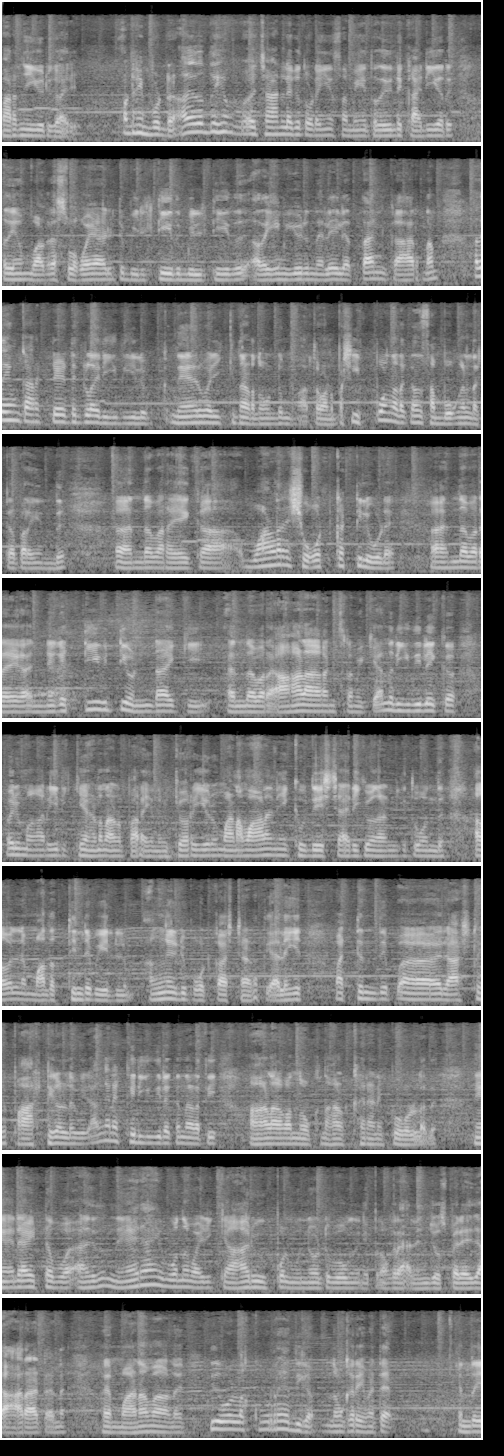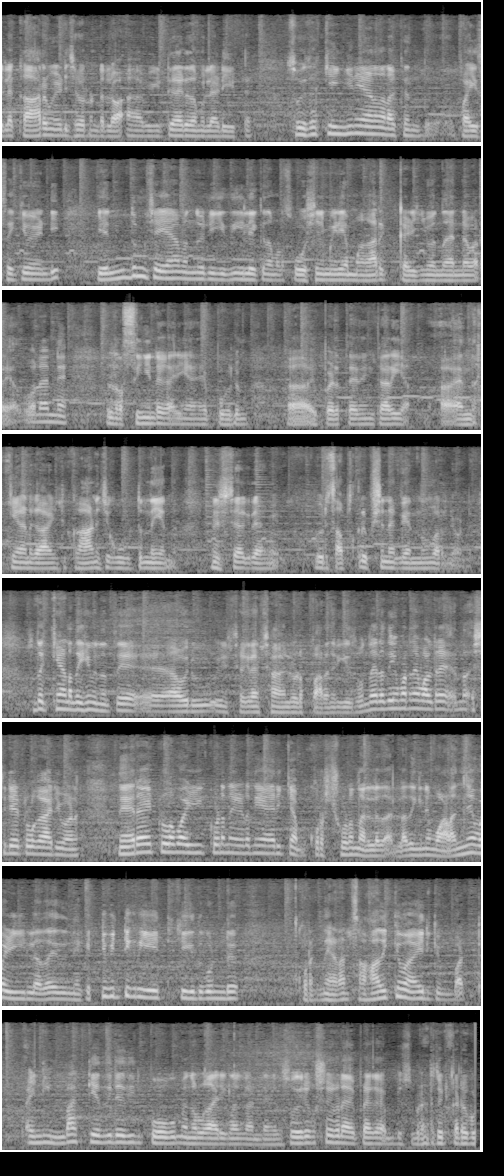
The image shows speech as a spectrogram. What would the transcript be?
പറഞ്ഞ ഈ ഒരു കാര്യം. വളരെ ഇമ്പോർട്ടന്റ് അതായത് അദ്ദേഹം ചാനലൊക്കെ തുടങ്ങിയ സമയത്ത് അദ്ദേഹത്തിന്റെ കരിയർ അദ്ദേഹം വളരെ സ്ലോ ആയിട്ട് ബിൽഡ് ചെയ്ത് ബിൽഡ് ചെയ്ത് അദ്ദേഹം ഈ ഒരു നിലയിലെത്താൻ കാരണം അദ്ദേഹം കറക്റ്റായിട്ടുള്ള രീതിയിലും നേർവഴിക്ക് നടന്നുകൊണ്ട് മാത്രമാണ്. പക്ഷേ ഇപ്പോൾ നടക്കുന്ന സംഭവങ്ങൾ എന്നൊക്കെ പറയുന്നത് എന്താ പറയുക വളരെ ഷോർട്ട് കട്ടിലൂടെ എന്താ പറയുക നെഗറ്റിവിറ്റി ഉണ്ടാക്കി എന്താ പറയുക ആളാകാൻ ശ്രമിക്കുക എന്ന രീതിയിലേക്ക് ഒരു മാറിയിരിക്കുകയാണെന്നാണ് പറയുന്നത്. മിക്കവാറും ഈ ഒരു മണവാളനെയൊക്കെ ഉദ്ദേശിച്ചായിരിക്കും എന്നാണ് എനിക്ക് തോന്നുന്നത്. അതുപോലെ തന്നെ മതത്തിന്റെ പേരിലും അങ്ങനെ ഒരു പോഡ്കാസ്റ്റ് നടത്തി അല്ലെങ്കിൽ മറ്റെന്ത് രാഷ്ട്രീയ പാർട്ടികളുടെ പേരിൽ അങ്ങനെയൊക്കെ രീതിയിലൊക്കെ നടത്തി ആളാവാൻ നോക്കുന്ന ആൾക്കാരാണ് ഇപ്പോൾ ഉള്ളത്. നേരായിട്ട് പോ അതായത് നേരായി പോകുന്ന വഴിക്ക് ആരും ഇപ്പോൾ മുന്നോട്ട് പോകുന്നില്ല. ഇപ്പോൾ നമുക്ക് അലൻ ജോസ് പെരേജ് ആറാട്ടാണ് മണവാളൻ ഇതുപോലുള്ള കുറേയധികം നമുക്കറിയാം. മറ്റേ എന്തെങ്കിലും കാറ് മേടിച്ചവരുണ്ടല്ലോ വീട്ടുകാർ തമ്മിൽ അടിയിട്ട്. സോ ഇതൊക്കെ ഇങ്ങനെയാണ് നടക്കുന്നത്. പൈസയ്ക്ക് വേണ്ടി എന്തും ചെയ്യാമെന്ന രീതിയിലേക്ക് നമ്മുടെ സോഷ്യൽ മീഡിയ മാറിക്കഴിഞ്ഞു എന്ന് തന്നെ പറയാം. അതുപോലെ തന്നെ ഡ്രസ്സിങ്ങിന്റെ കാര്യമായപ്പോലും ഇപ്പോഴത്തെ നിങ്ങൾക്കറിയാം എന്തൊക്കെയാണ് കാണിച്ചു കാണിച്ചു കൂട്ടുന്നതെന്ന് ഇൻസ്റ്റാഗ്രാമിൽ. ഒരു സബ്സ്ക്രിപ്ഷനൊക്കെ എന്നും പറഞ്ഞുകൊണ്ട്. അതൊക്കെയാണ് അദ്ദേഹം ഇന്നത്തെ ആ ഒരു ഇൻസ്റ്റാഗ്രാം ചാനലിലൂടെ പറഞ്ഞിരിക്കുന്നത്. സ്വന്തം അദ്ദേഹം പറഞ്ഞാൽ വളരെ ശരിയായിട്ടുള്ള കാര്യമാണ്. നേരായിട്ടുള്ള വഴി കൂടെ നേടുന്നതായിരിക്കാം. കുറച്ചുകൂടെ നല്ലത്. അല്ലാതെ ഇങ്ങനെ വളഞ്ഞ വഴിയില്ല അതായത് നെഗറ്റിവിറ്റി ക്രിയേറ്റ് ചെയ്തുകൊണ്ട് കുറേ നേടാൻ സാധിക്കുമായിരിക്കും. ബട്ട് അതിന്റെ ഇമ്പാക്റ്റ് ചെയ്ത രീതിയിൽ പോകും എന്നുള്ള കാര്യങ്ങളൊക്കെ കണ്ടായിരുന്നു സൂര്യകൃഷ്ണയുടെ അഭിപ്രായം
